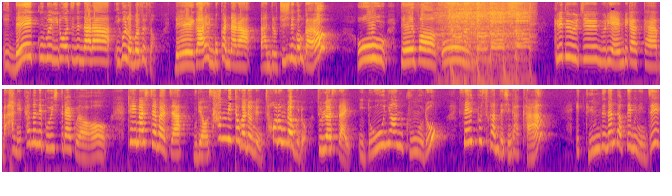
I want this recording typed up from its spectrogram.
이 내 꿈을 이루어지는 나라 이걸 넘어서서 내가 행복한 나라 만들어 주시는 건가요? 오, 대박. 오. 그래도 요즘 우리 MB 각하 많이 편안해 보이시더라고요. 퇴임하시자마자 무려 3m가 넘는 철옹벽으로 둘러싸인 이 노년 궁으로 셀프 수감 되신 각하. 이 든든한 벽 때문인지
